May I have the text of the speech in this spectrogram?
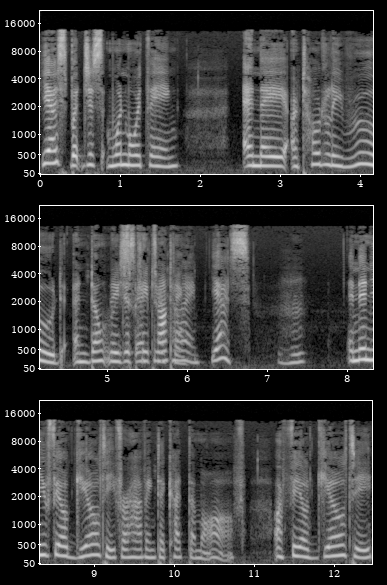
Yes, but just one more thing. And they are totally rude and don't They respect just keep your talking. time. Yes. Mm-hmm. And then you feel guilty for having to cut them off, or feel guilty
